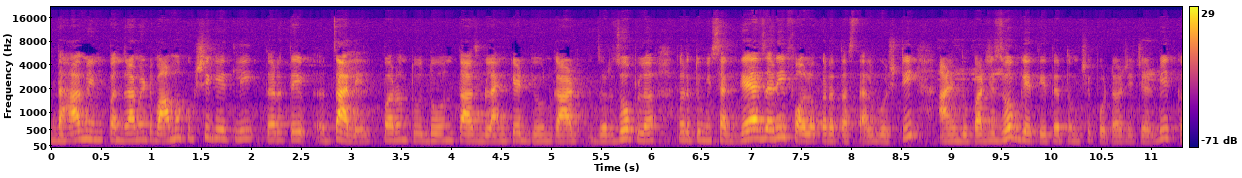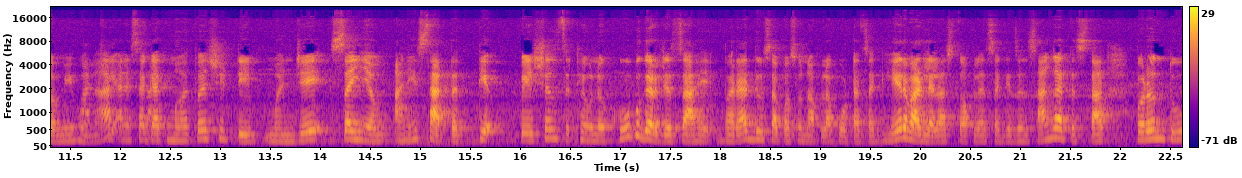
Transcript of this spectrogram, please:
दहा मिनिट पंधरा मिनिट वामकुक्षी घेतली तर ते चालेल. परंतु दोन तास ब्लँकेट घेऊन गाढ जर झोपलं तर तुम्ही सगळ्या जरी फॉलो करत असाल गोष्टी आणि दुपारची झोप घेतली तर तुमची पोटावरची चरबी कमी होणार. आणि सगळ्यात महत्त्वाची टीप म्हणजे संयम आणि सातत्य. पेशन्स ठेवणं खूप गरजेचं आहे. बऱ्याच दिवसापासून आपला पोटाचा घेर वाढलेला असतो. आपल्याला सगळेजण सांगत असतात. परंतु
